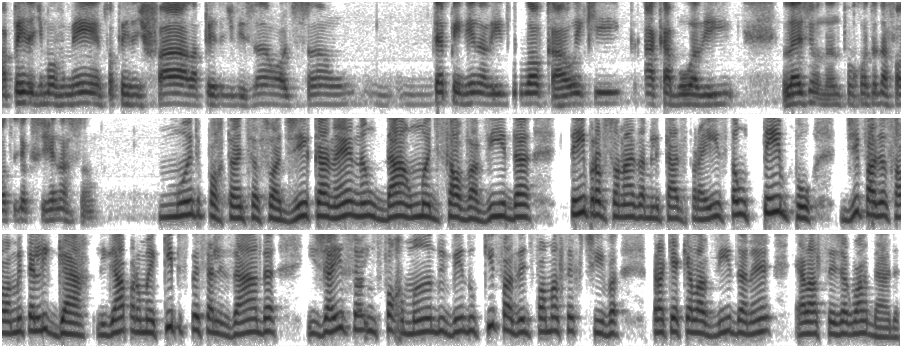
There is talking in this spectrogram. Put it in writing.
a perda de movimento, a perda de fala, a perda de visão, audição, dependendo ali do local em que acabou ali lesionando por conta da falta de oxigenação. Muito importante essa sua dica, né? Não dá uma de salva-vida, tem profissionais habilitados para isso. Então, o tempo de fazer o salvamento é ligar, ligar para uma equipe especializada e já isso informando e vendo o que fazer de forma assertiva para que aquela vida, né, ela seja guardada.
